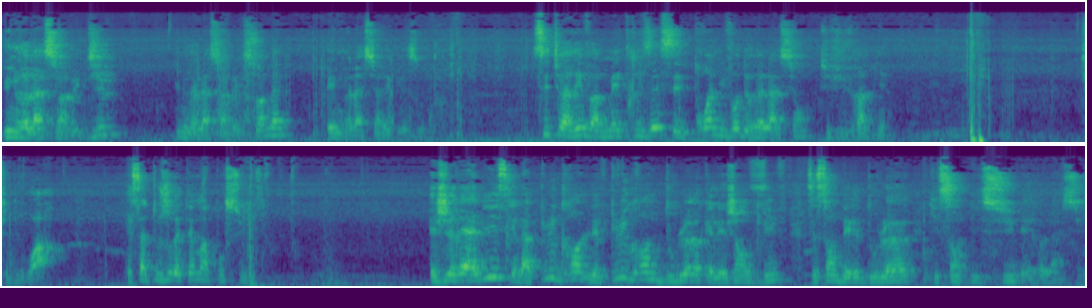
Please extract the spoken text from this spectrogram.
Une relation avec Dieu, une relation avec soi-même et une relation avec les autres. Si tu arrives à maîtriser ces trois niveaux de relation, tu vivras bien. Tu dis, waouh. Et ça a toujours été ma poursuite. Et je réalise que les plus grandes douleurs que les gens vivent, ce sont des douleurs qui sont issues des relations.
